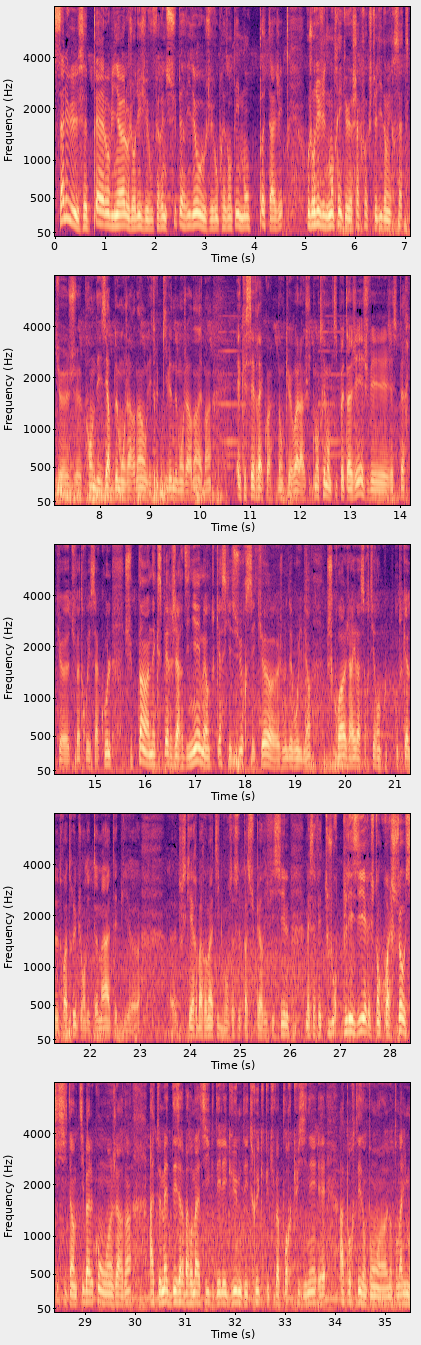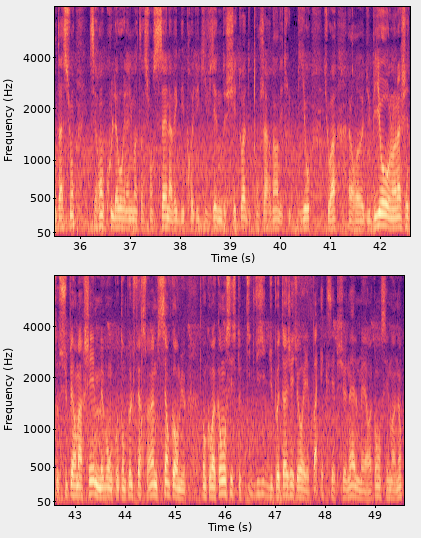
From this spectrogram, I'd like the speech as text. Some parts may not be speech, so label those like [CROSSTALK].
Salut, c'est Père Aubignol. Aujourd'hui, je vais vous faire une super vidéo où je vais vous présenter mon potager. Aujourd'hui, je vais te montrer que chaque fois que je te dis dans mes recettes que je prends des herbes de mon jardin ou des trucs qui viennent de mon jardin, et, eh ben, et que c'est vrai quoi. Donc euh, voilà, je vais te montrer mon petit potager. J'espère que tu vas trouver ça cool. Je suis pas un expert jardinier, mais en tout cas, ce qui est sûr, c'est que euh, je me débrouille bien. Je crois, j'arrive à sortir en, en, tout cas de trois trucs, genre des tomates et puis euh, tout ce qui est herbe aromatique, bon ça c'est pas super difficile, mais ça fait toujours plaisir et je t'encourage toi aussi si tu as un petit balcon ou un jardin à te mettre des herbes aromatiques, des légumes, des trucs que tu vas pouvoir cuisiner et apporter dans ton, euh, dans ton alimentation. C'est vraiment cool d'avoir une alimentation saine avec des produits qui viennent de chez toi, de ton jardin, des trucs bio, tu vois. Alors euh, du bio on en achète au supermarché, mais bon quand on peut le faire soi-même c'est encore mieux. Donc on va commencer cette petite visite du potager, tu vois, il n'est pas exceptionnel, mais on va commencer maintenant.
